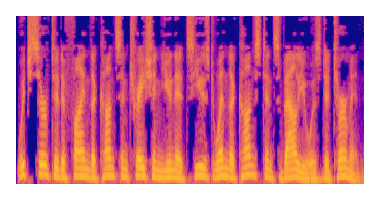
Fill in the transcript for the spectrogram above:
which serve to define the concentration units used when the constant's value was determined.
